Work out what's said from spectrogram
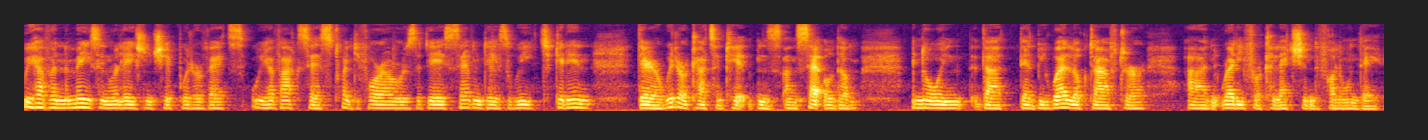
We have an amazing relationship with our vets. We have access 24 hours a day, seven days a week to get in there with our cats and kittens and settle them, knowing that they'll be well looked after and ready for collection the following day.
